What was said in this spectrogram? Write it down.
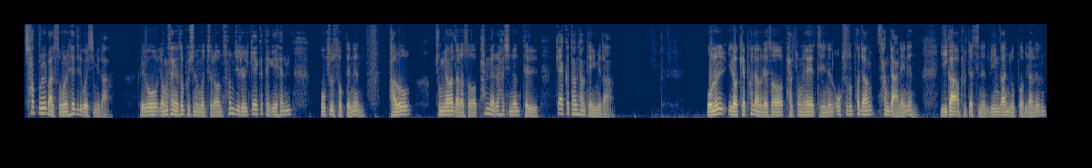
착불 발송을 해드리고 있습니다. 그리고 영상에서 보시는 것처럼 손질을 깨끗하게 한 옥수수 속대는 바로 중량을 달아서 판매를 하시면 될 깨끗한 상태입니다. 오늘 이렇게 포장을 해서 발송해 드리는 옥수수 포장 상자 안에는 이가 아플 때 쓰는 민간 요법이라는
